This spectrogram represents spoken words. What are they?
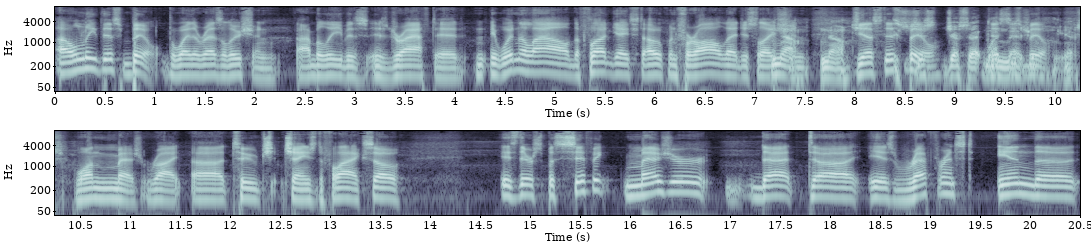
only this bill, the way the resolution, I believe, is, is drafted, it wouldn't allow the floodgates to open for all legislation. No, no. Just this it's bill. Just, just that one just measure. This bill. Yes. One measure, right, uh, to ch- change the flag. So is there a specific measure that uh, is referenced in the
